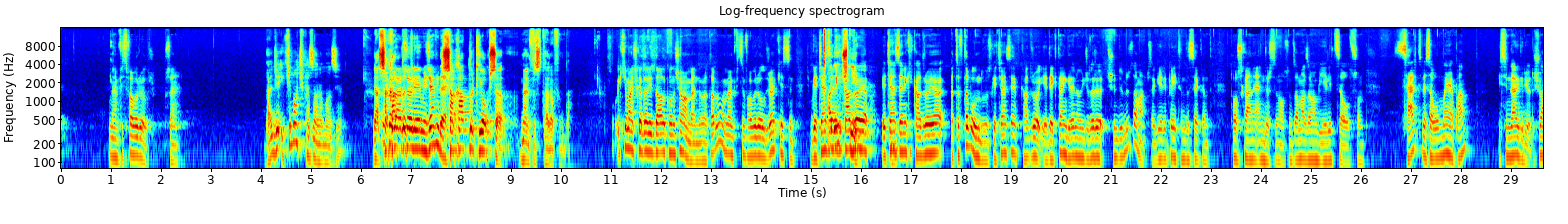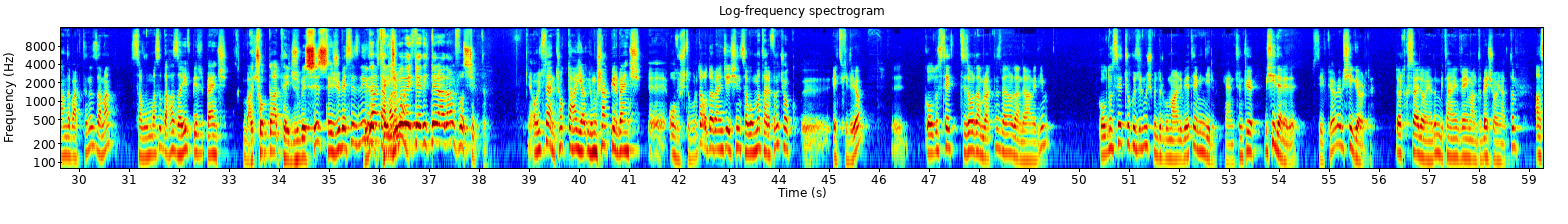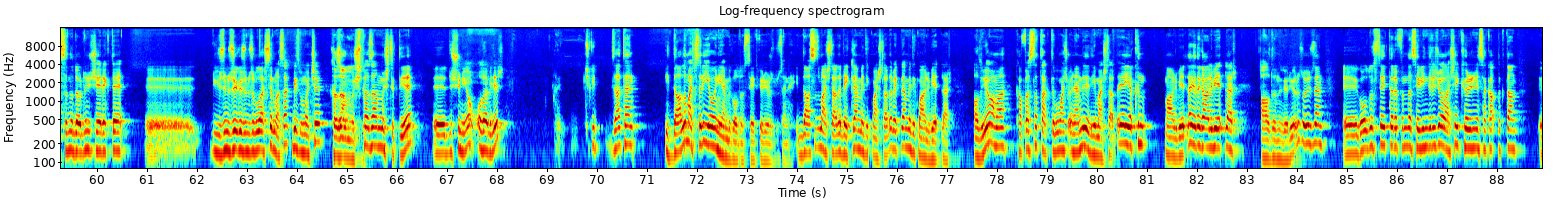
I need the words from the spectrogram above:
Memphis favori olur bu sene. bence iki maç kazanamaz ya. Ya O kadar sakatlık söyleyemeyeceğim de. sakatlık yoksa Memphis tarafında. O iki maç kadar iddialı konuşamam ben de Murat abi ama Memphis'in favori olacağı kesin. Şimdi geçen Hadi seneki üç kadroya geçen seneki kadroya atıfta bulundunuz. Geçen sene kadro yedekten giren oyuncuları düşündüğümüz zaman mesela Gary Payton the second, Toscane Anderson olsun, zaman zaman bir Yelitsa olsun. Sert ve savunma yapan isimler giriyordu. Şu anda baktığınız zaman savunması daha zayıf bir bench var. Ve çok daha tecrübesiz. Tecrübesizliği Bir de zaten var tecrübe ama bekledikleri adam fıs çıktı. Ya o yüzden çok daha yumuşak bir bench e, oluştu burada. O da bence işin savunma tarafını çok e, etkiliyor. E, Golden State siz oradan bıraktınız ben oradan devam edeyim. Golden State çok üzülmüş müdür bu mağlubiyete emin değilim. Yani çünkü bir şey denedi Steve Kerr ve bir şey gördü. Dört kısayla oynadım. Bir tane Draymond'ı 5 oynattım. Aslında dördüncü çeyrekte e, yüzümüzü gözümüzü bulaştırmasak biz bu maçı Kazanmıştı. kazanmıştık diye e, düşünüyor olabilir. Çünkü zaten iddialı maçları iyi oynayan bir Golden State görüyoruz bu sene. İddiasız maçlarda, beklenmedik maçlarda beklenmedik mağlubiyetler alıyor ama kafasına taktı bu maç önemli dediği maçlarda ya yakın mağlubiyetler ya da galibiyetler aldığını görüyoruz. O yüzden e, Golden State tarafında sevindirici olan şey Curry'nin sakatlıktan e,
